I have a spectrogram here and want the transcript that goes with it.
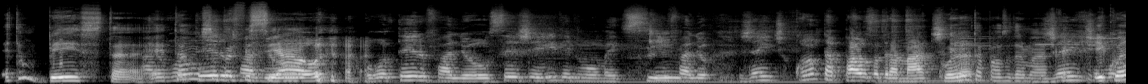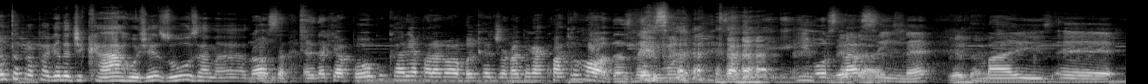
É tão besta, ah, é tão superficial. Falhou, o roteiro falhou, o CGI teve momentos Sim. que falhou. Gente, quanta pausa dramática. Quanta pausa dramática. Gente, e quanta propaganda de carro, Jesus amado. Nossa, é, daqui a pouco o cara ia parar numa banca de jornal e pegar quatro rodas, né? E, sabe, e mostrar Verdade. assim, né? Verdade. Mas é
